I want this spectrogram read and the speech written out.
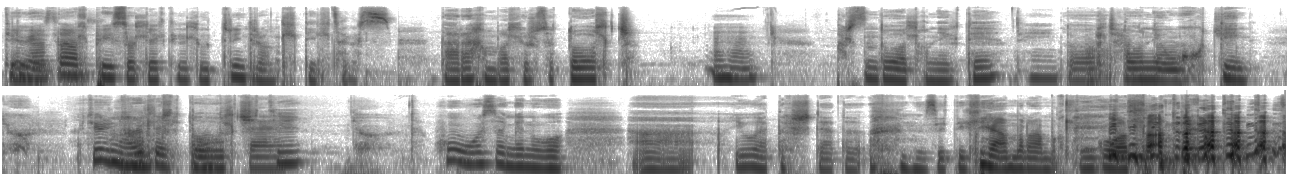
Тэр надад бол пис бол яг тэгэл өдрийн тэр унталтын ил цаг байсан. Дараахан бол ерөөсө дуулж. Аа. гарсан дуу болгоныг те Тийм дуулж дууны үхтийн Тэр нь хойлоо дуулж те хүн угаасаа ингээ нөгөө аа юу яадаг штэ одоо сэтгэлийн амар амгалангүй болоод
